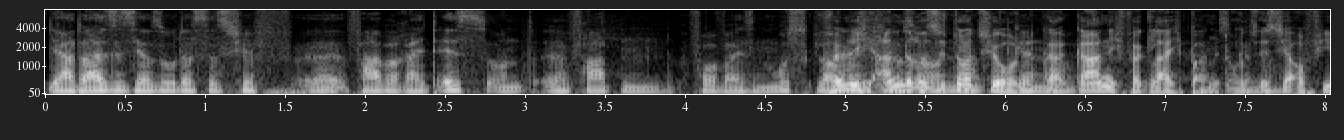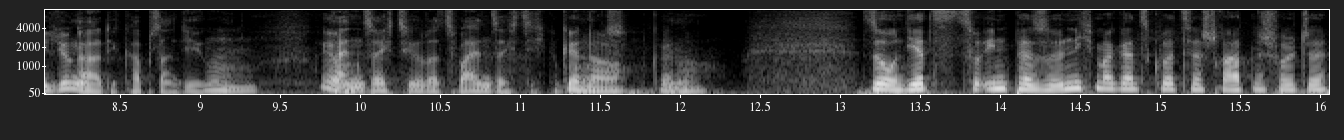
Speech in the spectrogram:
Ja, da ist es ja so, dass das Schiff äh, fahrbereit ist und äh, Fahrten vorweisen muss, glaube ich. Völlig andere also, Situation, ja, genau. gar, nicht vergleichbar Ganz mit uns. Genau. Ist ja auch viel jünger, die Cap San Diego. Mhm. Ja. 61 oder 62 gebaut. Genau, genau. Ja. So, und jetzt zu Ihnen persönlich mal ganz kurz, Herr Stratenschulte.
